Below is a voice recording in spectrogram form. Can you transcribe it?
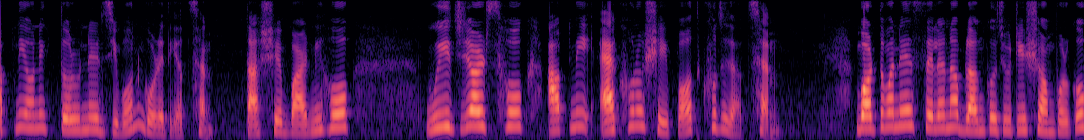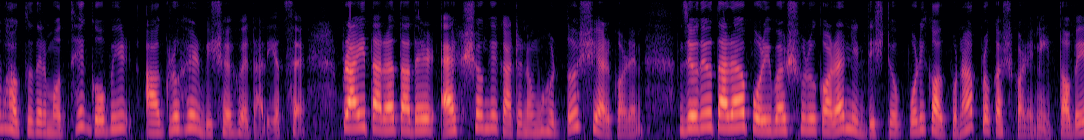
আপনি অনেক তরুণের জীবন গড়ে দিয়েছেন। তা সে বার্নি হোক উইজার্স হোক, আপনি এখনও সেই পথ খুঁজে যাচ্ছেন। বর্তমানে সেলেনা ব্লাঙ্কো জুটির সম্পর্ক ভক্তদের মধ্যে গভীর আগ্রহের বিষয় হয়ে দাঁড়িয়েছে। প্রায় তারা তাদের একসঙ্গে কাটানো মুহূর্ত শেয়ার করেন, যদিও তারা পরিবার শুরু করার নির্দিষ্ট পরিকল্পনা প্রকাশ করেনি। তবে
